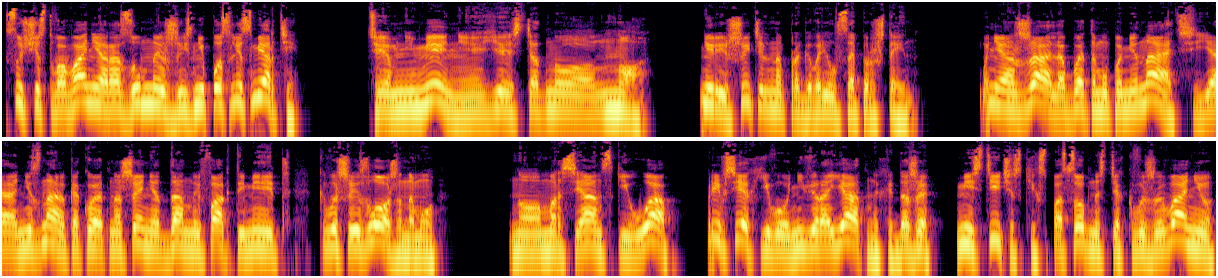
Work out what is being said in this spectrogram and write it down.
существования разумной жизни после смерти. Тем не менее, есть одно «но», – нерешительно проговорил Саперштейн. Мне жаль об этом упоминать, я не знаю, какое отношение данный факт имеет к вышеизложенному, но марсианский УАП при всех его невероятных и даже мистических способностях к выживанию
